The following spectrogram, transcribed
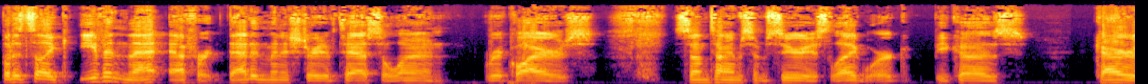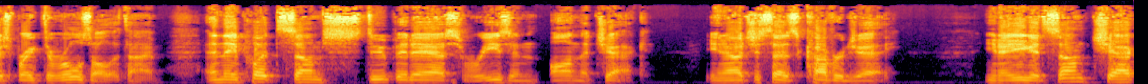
but it's like even that effort, that administrative task alone requires sometimes some serious legwork because carriers break the rules all the time and they put some stupid ass reason on the check. You know, it just says coverage A. You know, you get some check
